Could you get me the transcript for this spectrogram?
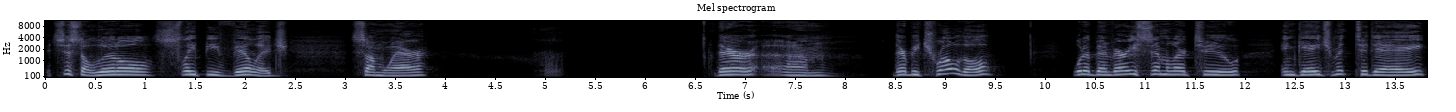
It's just a little sleepy village somewhere. Their, um, their betrothal would have been very similar to engagement today,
